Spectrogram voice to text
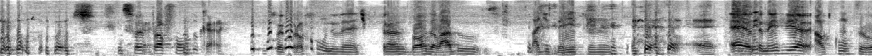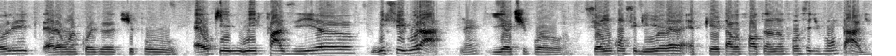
Isso foi profundo, cara. Foi profundo, velho. Tipo, transborda lá do. lá de dentro, né? É, É, eu Tem- também via autocontrole, era uma coisa tipo. É o que me fazia me segurar, né? E eu, tipo, se eu não conseguia é porque tava faltando força de vontade.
